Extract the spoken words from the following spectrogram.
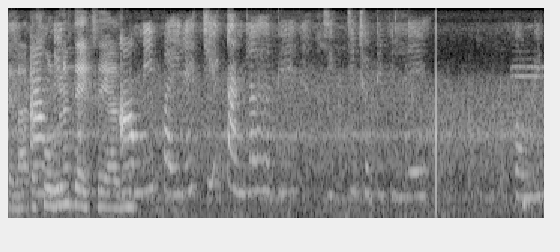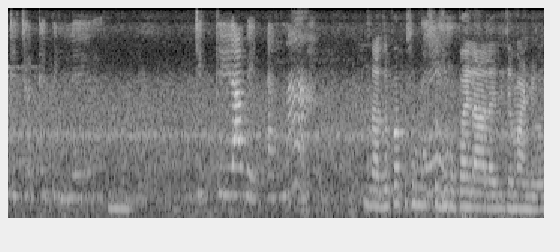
त्याला आता सोडूनच द्यायचंय अजून. आम्ही पहिले चीक आणलं होती. चिकची छोटी पिल्ले. कोंबडीची छोटे पिल्ले. चिखलीला भेटतात ना. का कसं मस्त झोपायला आलाय तिच्या मांडीवर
